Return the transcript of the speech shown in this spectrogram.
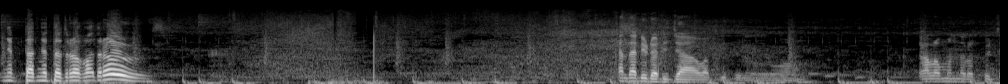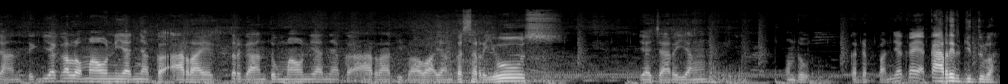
Nyetat rokok terus. Kan tadi udah dijawab gitu loh kalau menurutku cantik ya kalau mau niatnya ke arah tergantung mau niatnya ke arah dibawa yang ke serius ya cari yang untuk ke depan. Ya kayak karir gitulah.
